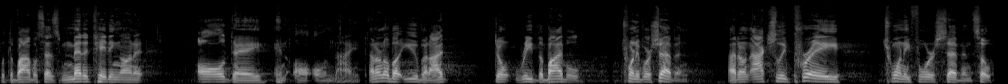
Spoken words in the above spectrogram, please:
what the Bible says, meditating on it all day and all, all night. I don't know about you, but I don't read the Bible 24 7. I don't actually pray 24 7. So,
